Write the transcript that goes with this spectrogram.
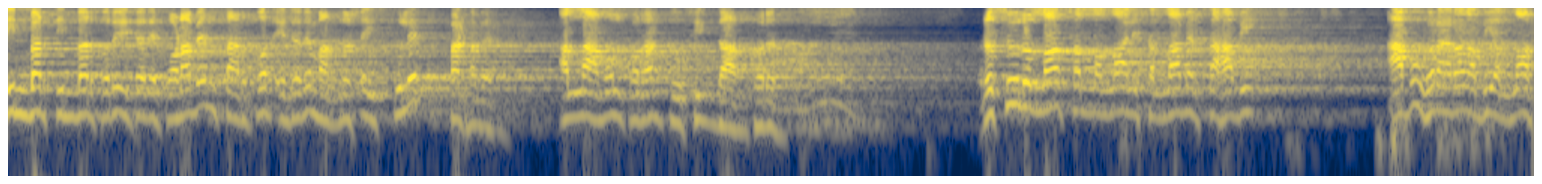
তিনবার তিনবার করে এটারে পড়াবেন, তারপর এটারে মাদ্রাসা স্কুলে পাঠাবেন। আল্লাহ আমল করার তৌফিক দান করেন। রসুল্লাহ সাল্লাহ আলি সাল্লামের সাহাবি আবু হরারা রাদি আল্লাহ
